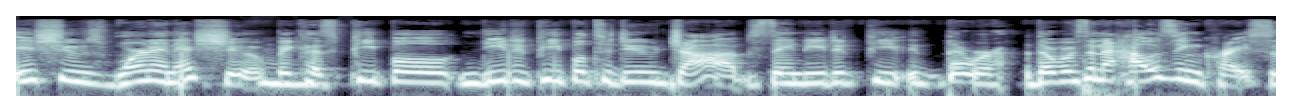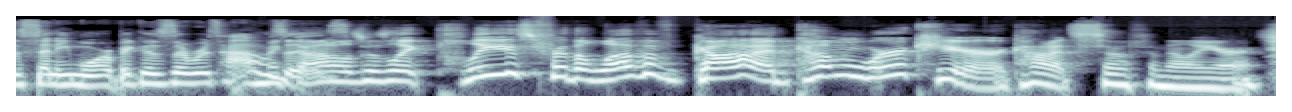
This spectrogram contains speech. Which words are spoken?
issues weren't an issue mm-hmm. because people needed people to do jobs. They needed people. There were there wasn't a housing crisis anymore because there was houses. McDonald's was like, please, for the love of God, come work here. God, it's so familiar.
